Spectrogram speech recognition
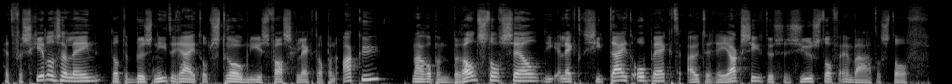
Het verschil is alleen dat de bus niet rijdt op stroom die is vastgelegd op een accu, maar op een brandstofcel die elektriciteit opwekt uit de reactie tussen zuurstof en waterstof.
